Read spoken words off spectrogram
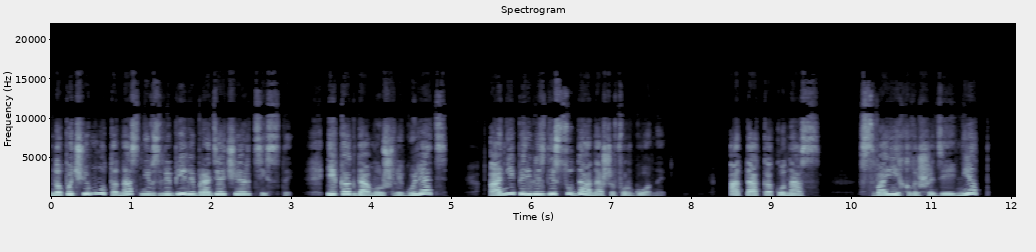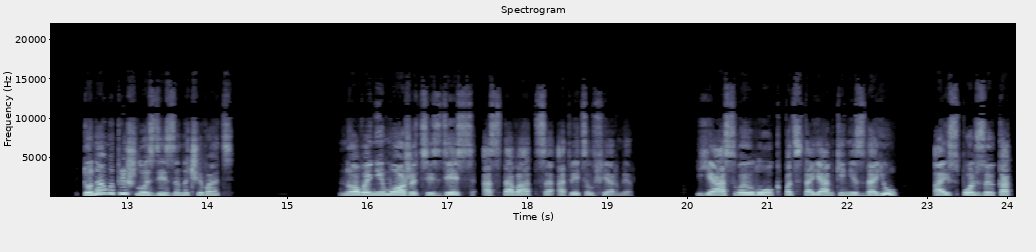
но почему-то нас не взлюбили бродячие артисты, и когда мы ушли гулять, они перевезли сюда наши фургоны. А так как у нас своих лошадей нет, то нам и пришлось здесь заночевать. — Но вы не можете здесь оставаться, — ответил фермер. — Я свой луг под стоянки не сдаю, а использую как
